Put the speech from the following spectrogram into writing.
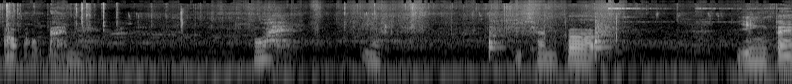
เอาออกได้ไหมโอ้ยดิฉันก็ยิงแต่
